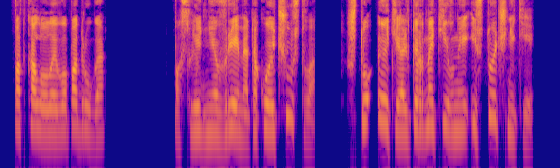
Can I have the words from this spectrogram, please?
— подколола его подруга. «Последнее время такое чувство, что эти альтернативные источники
